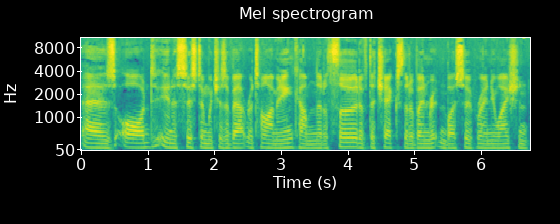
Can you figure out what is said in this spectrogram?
as odd in a system which is about retirement income that a third of the checks that have been written by superannuation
